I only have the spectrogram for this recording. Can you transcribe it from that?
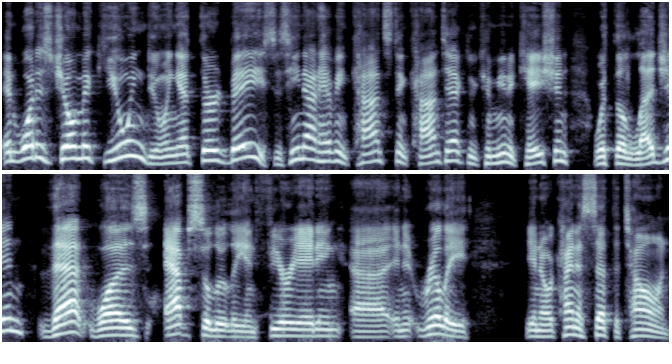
and what is Joe McEwing doing at third base? Is he not having constant contact and communication with the legend? That was absolutely infuriating, uh, and it really, you know, kind of set the tone.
